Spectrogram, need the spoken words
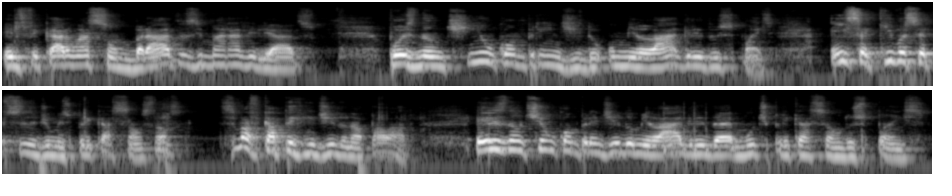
Eles ficaram assombrados e maravilhados pois não tinham compreendido o milagre dos pães. Isso aqui você precisa de uma explicação, senão você vai ficar perdido na palavra. Eles não tinham compreendido o milagre da multiplicação dos pães.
